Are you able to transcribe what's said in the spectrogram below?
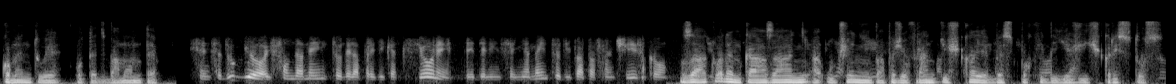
Komentuje otec Bamonte. Základem kázání a učení papeže Františka je bez pochyby Ježíš Kristus.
